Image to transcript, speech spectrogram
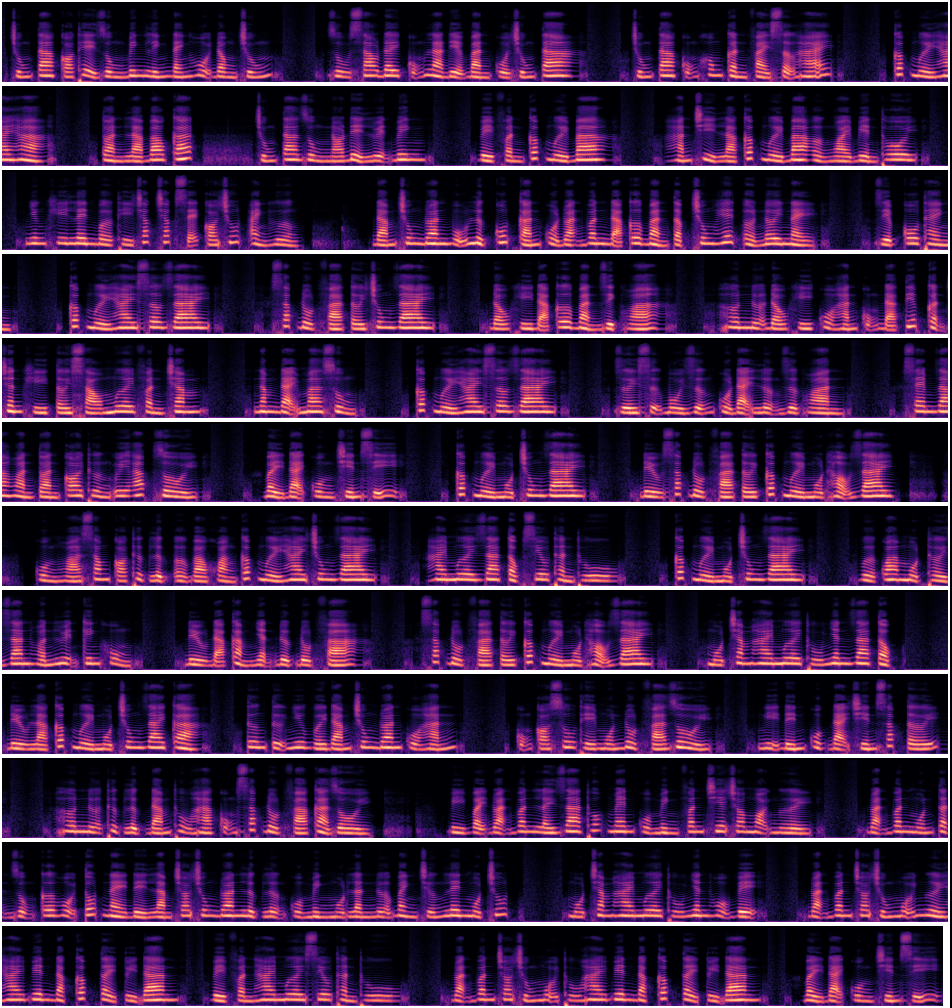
Chúng ta có thể dùng binh lính đánh hội đồng chúng. Dù sao đây cũng là địa bàn của chúng ta. Chúng ta cũng không cần phải sợ hãi. Cấp 12 hả? Toàn là bao cát. Chúng ta dùng nó để luyện binh. Về phần cấp 13, hắn chỉ là cấp 13 ở ngoài biển thôi nhưng khi lên bờ thì chắc chắc sẽ có chút ảnh hưởng. Đám trung đoan vũ lực cốt cán của đoạn vân đã cơ bản tập trung hết ở nơi này. Diệp Cô Thành, cấp 12 sơ giai, sắp đột phá tới trung giai. Đấu khí đã cơ bản dịch hóa. Hơn nữa đấu khí của hắn cũng đã tiếp cận chân khí tới 60%. Năm đại ma sủng, cấp 12 sơ giai. Dưới sự bồi dưỡng của đại lượng dược hoàn, xem ra hoàn toàn coi thường uy áp rồi. Bảy đại cuồng chiến sĩ, cấp 11 trung giai, đều sắp đột phá tới cấp 11 hậu giai. Cuồng hóa xong có thực lực ở vào khoảng cấp 12 trung giai, 20 gia tộc siêu thần thù, cấp 11 trung giai. Vừa qua một thời gian huấn luyện kinh khủng, đều đã cảm nhận được đột phá. Sắp đột phá tới cấp 11 hậu giai, 120 thú nhân gia tộc đều là cấp 11 trung giai cả. Tương tự như với đám trung đoan của hắn, cũng có xu thế muốn đột phá rồi. Nghĩ đến cuộc đại chiến sắp tới. Hơn nữa thực lực đám thủ hạ cũng sắp đột phá cả rồi. Vì vậy Đoạn Vân lấy ra thuốc men của mình phân chia cho mọi người. Đoạn Vân muốn tận dụng cơ hội tốt này để làm cho trung đoan lực lượng của mình một lần nữa bành trướng lên một chút. 120 thú nhân hộ vệ, Đoạn vân cho chúng mỗi người hai viên đặc cấp tẩy tùy đan. Về phần 20 siêu thần thù, đoạn vân cho chúng mỗi thú hai viên đặc cấp tẩy tùy đan. Bảy đại cuồng chiến sĩ.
